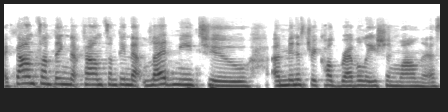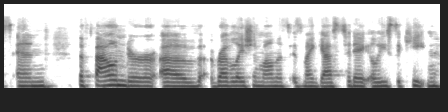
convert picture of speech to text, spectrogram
I found something that found something that led me to a ministry called Revelation Wellness. And the founder of Revelation Wellness is my guest today, Alisa Keeton.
